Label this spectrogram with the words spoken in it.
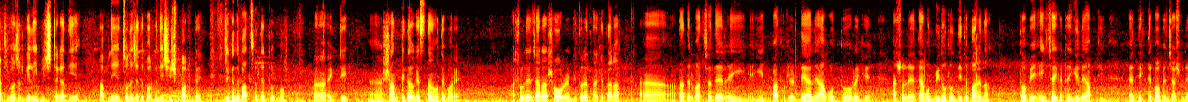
আটিবাজার গেলেই বিশ টাকা দিয়ে আপনি চলে যেতে পারবেন এই শিশু পার্কটায়, যেখানে বাচ্চাদের জন্য একটি শান্তিদায়ক স্থান হতে পারে। আসলে যারা শহরের ভিতরে থাকে, তারা তাদের বাচ্চাদের এই ইট পাথরের দেয়ালে আবদ্ধ রেখে আসলে তেমন বিনোদন দিতে পারে না। তবে এই জায়গাটায় গেলে আপনি দেখতে পাবেন যে আসলে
